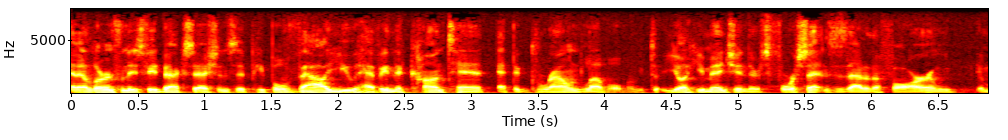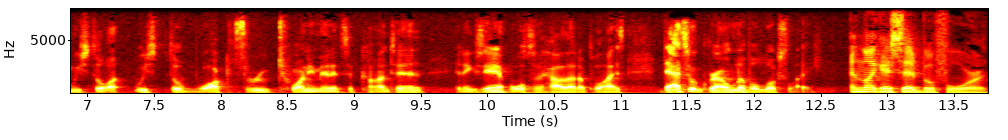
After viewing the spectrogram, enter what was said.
And I learned from these feedback sessions that people value having the content at the ground level. Like you mentioned, there's four sentences out of the FAR, and we and we still we still walked through 20 minutes of content and examples of how that applies. That's what ground level looks like. And like I said before,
